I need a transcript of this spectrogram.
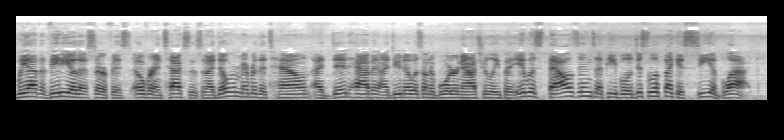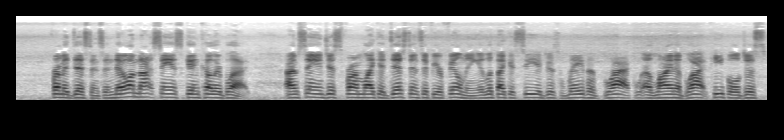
we have a video that surfaced over in Texas, and I don't remember the town. I did have it. I do know it's on the border naturally, but it was thousands of people. It just looked like a sea of black from a distance. And no, I'm not saying skin color black. I'm saying just from like a distance, if you're filming, it looked like a sea of just wave of black, a line of black people just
